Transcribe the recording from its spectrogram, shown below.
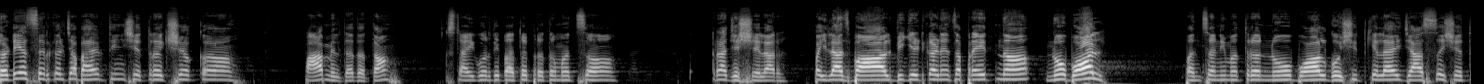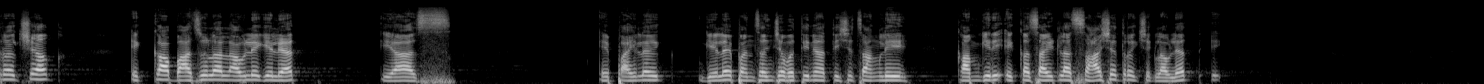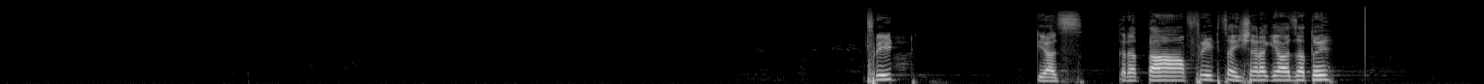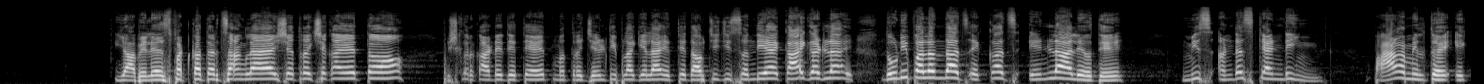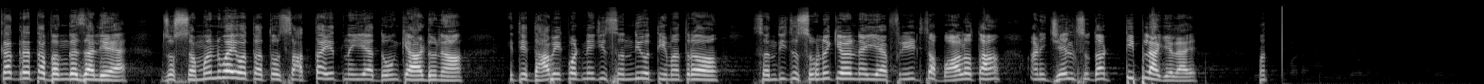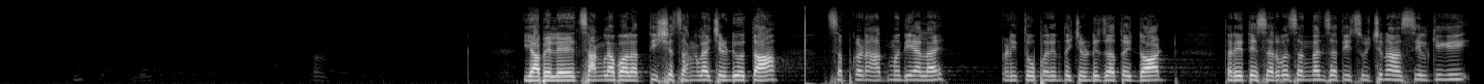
थर्टी सर्कलच्या बाहेर तीन क्षेत्ररक्षक पहा मिळतात आता. स्ट्राईकवरती पाहतोय प्रथमच राजेश शेलार. पहिलाच बॉल विकेट काढण्याचा प्रयत्न. नो बॉल पंचांनी मात्र नो बॉल घोषित केलाय. जास्त क्षेत्ररक्षक एका बाजूला लावले गेल्यात. यास हे पाहिलं गेलंय पंचांच्या वतीने. अतिशय चांगली कामगिरी एका साईडला सहा क्षेत्ररक्षक लावल्यात. फ्रीट यस तर आता फ्रीटचा इशारा केला जातोय. या बेलेस फटका तर चांगला आहे. क्षेत्ररक्षक आहेत. पुष्कर काटे देते आहेत. मात्र झेल टिपला गेला येथे धावची जी संधी आहे काय घडलंय? दोन्ही फलंदाज एकाच एंडला आले होते. मिस अंडरस्टँडिंग पाहायला मिळतोय. एकाग्रता भंग झाली आहे. जो समन्वय होता तो साधता येत नाही आहे दोन खेळाडूंना. इथे धाव एकपटण्याची संधी होती. मात्र संधीचं सोनं खेळ नाही आहे फ्रीडचा बॉल होता आणि जेलसुद्धा टिपला गेला आहे मग बेले चांगला बॉल अतिशय चांगला चेंडू होता. चपकण आतमध्ये आलाय आणि तोपर्यंत चेंडू जातोय डॉट. तर येथे सर्व संघांसाठी सूचना असतील की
